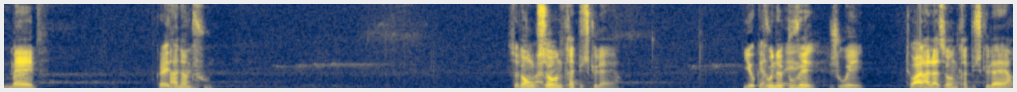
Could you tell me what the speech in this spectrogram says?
mais un homme fou. Donc zone crépusculaire. Vous ne pouvez jouer à la zone crépusculaire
